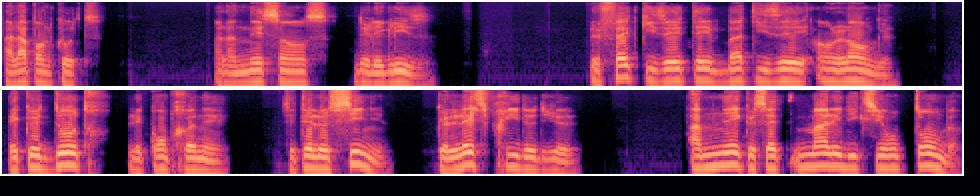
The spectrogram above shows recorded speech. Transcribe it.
À la Pentecôte, à la naissance de l'Église. Le fait qu'ils aient été baptisés en langue et que d'autres les comprenaient, c'était le signe que l'Esprit de Dieu amenait que cette malédiction tombe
